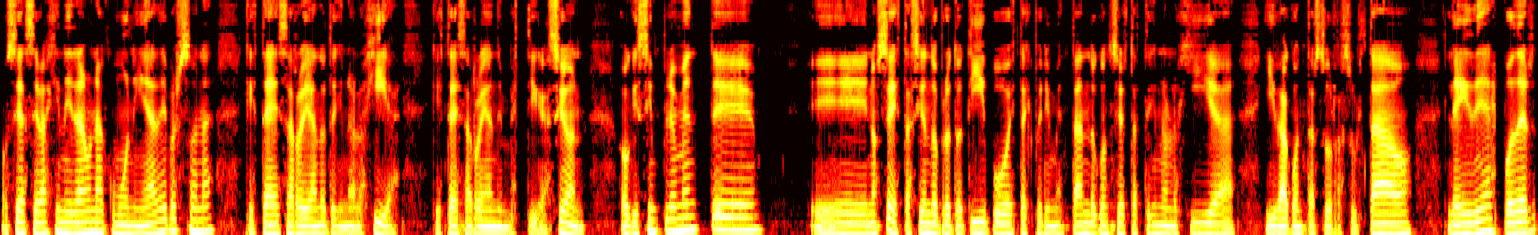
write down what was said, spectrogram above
O sea, se va a generar una comunidad de personas que está desarrollando tecnología, que está desarrollando investigación, o que simplemente eh, no sé, está haciendo prototipos, está experimentando con ciertas tecnologías y va a contar sus resultados. La idea es poder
